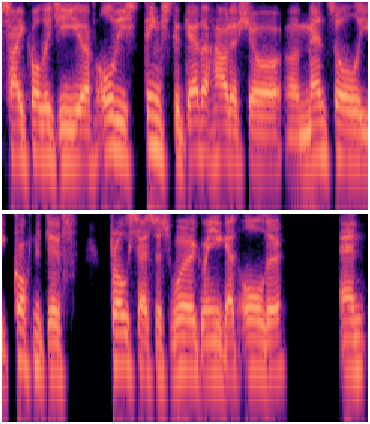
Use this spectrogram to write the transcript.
psychology. You have all these things together, how does your uh, mental, your cognitive processes work when you get older. And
